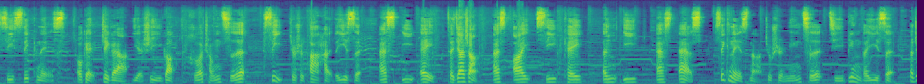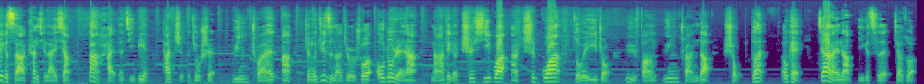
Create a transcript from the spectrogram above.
？Sea sickness。OK，这个呀也是一个合成词。Sea 就是大海的意思，S E A 再加上 S I C K N E S S，sickness 呢就是名词，疾病的意思。那这个词啊看起来像大海的疾病，它指的就是晕船啊。整个句子呢就是说欧洲人啊拿这个吃西瓜啊吃瓜作为一种预防晕船的手段。OK，接下来呢一个词叫做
